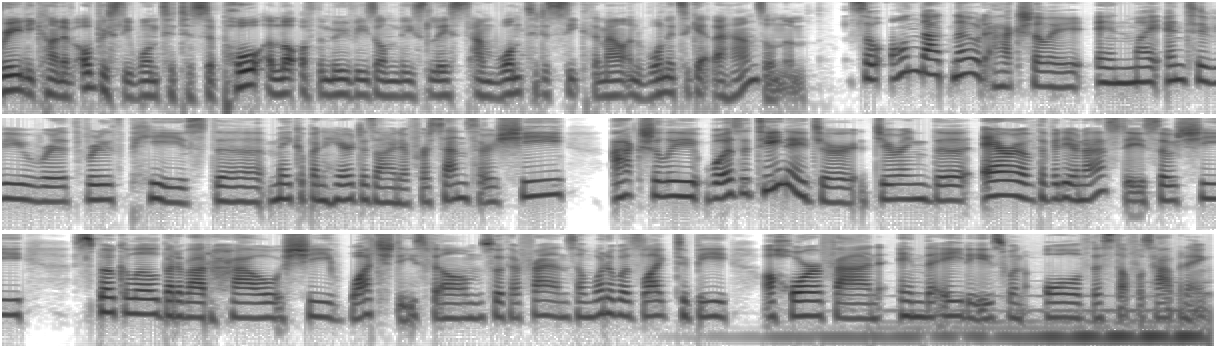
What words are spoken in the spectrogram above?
really kind of obviously wanted to support a lot of the movies on these lists and wanted to seek them out and wanted to get their hands on them. So, on that note, actually, in my interview with Ruth Peace, the makeup and hair designer for Censor, she actually was a teenager during the era of the video nasty. So, she spoke a little bit about how she watched these films with her friends and what it was like to be a horror fan in the 80s when all of this stuff was happening.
